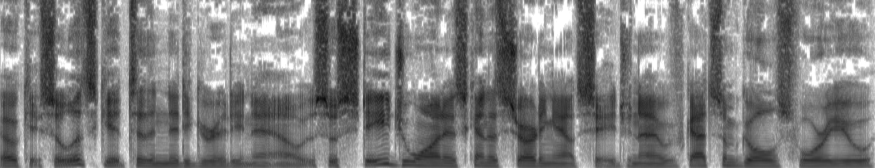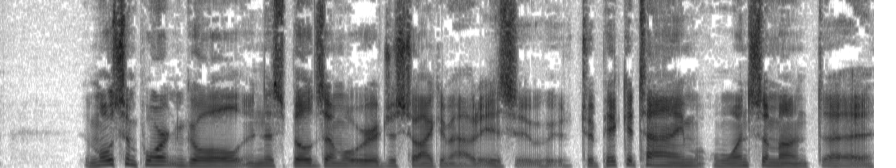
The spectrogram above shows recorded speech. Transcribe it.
Okay, so let's get to the nitty gritty now. So stage one is kind of starting out stage. Now we've got some goals for you. The most important goal, and this builds on what we were just talking about, is to pick a time once a month uh,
